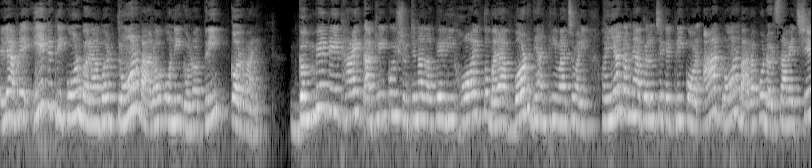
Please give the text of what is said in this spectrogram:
એટલે આપણે એક ત્રિકોણ બરાબર ત્રણ બાળકોની ગણતરી કરવાની. ગમે તે થાય આટલી કોઈ સૂચના લખેલી હોય તો બરાબર ધ્યાનથી વાંચવાની. અહીંયા તમને આપેલું છે કે ત્રિકોણ આ ત્રણ બાળકો દર્શાવે છે.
